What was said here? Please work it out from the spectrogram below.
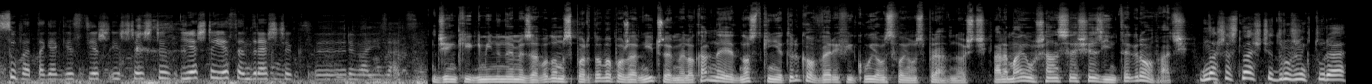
super, tak jak jest jeszcze, jeszcze, jeszcze, jest ten dreszczyk y, rywalizacji. Dzięki gminnym zawodom sportowo-pożarniczym lokalne jednostki nie tylko weryfikują swoją sprawność, ale mają szansę się zintegrować. Na 16 drużyn, które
